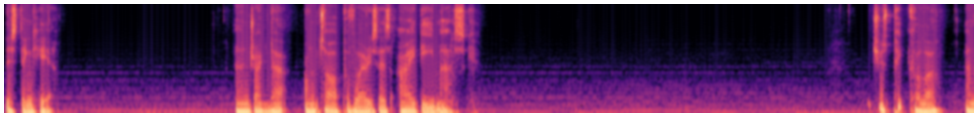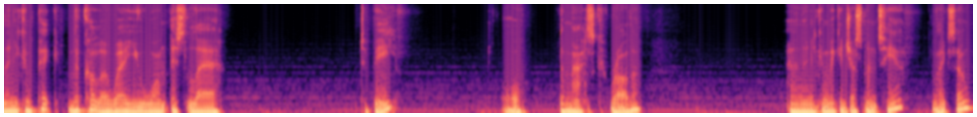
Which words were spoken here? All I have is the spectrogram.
This thing here. And drag that on top of where it says ID mask. Choose pick color and then you can pick the color where you want this layer to be, or the mask rather. And then you can make adjustments here, like so.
